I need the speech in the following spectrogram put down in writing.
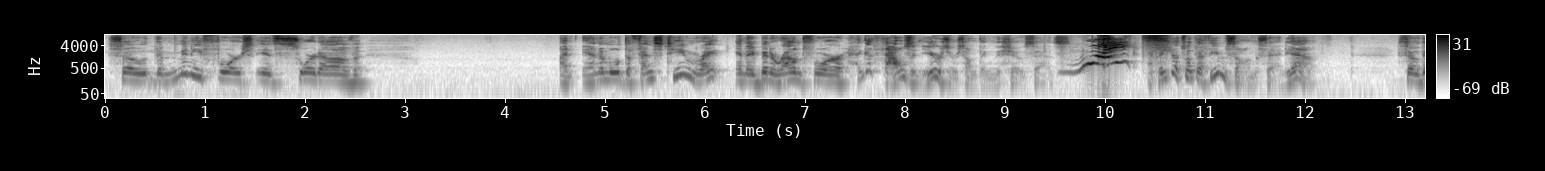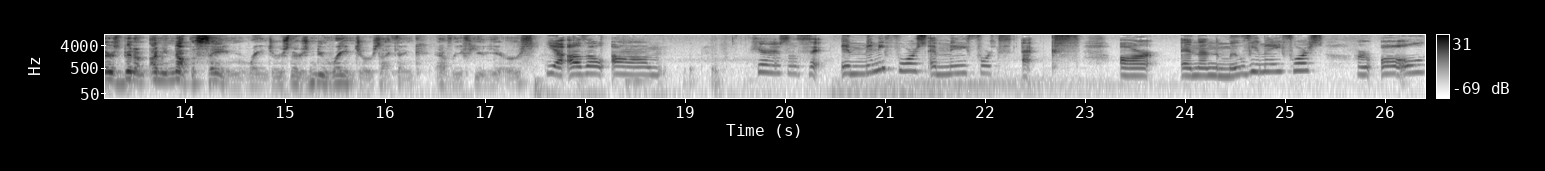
So the mini force is sort of an animal defense team, right? And they've been around for I think a thousand years or something. The show says. What? I think that's what the theme song said. Yeah. So there's been a, I mean, not the same Rangers. There's new Rangers, I think, every few years. Yeah, although um, here's the thing: in Mini Force and Mini Force X are, and then the movie Mini Force are all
